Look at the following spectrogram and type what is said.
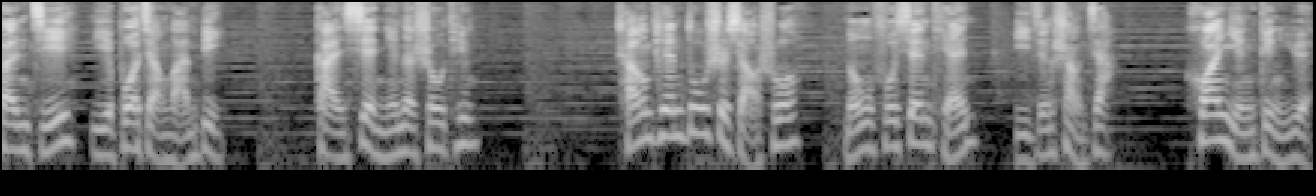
本集已播讲完毕，感谢您的收听。长篇都市小说《农夫先田》已经上架，欢迎订阅。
